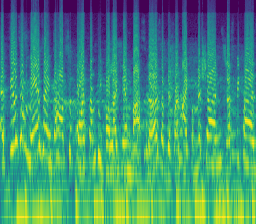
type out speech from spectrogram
it feels amazing to have support from people like the ambassadors of different high commissions just because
